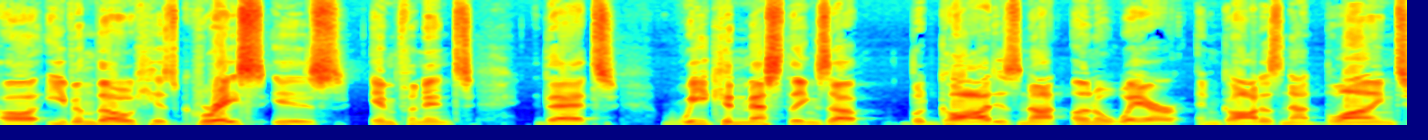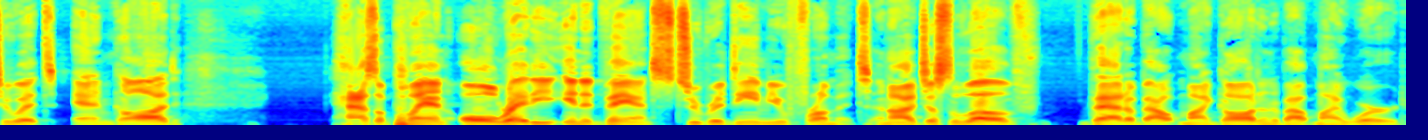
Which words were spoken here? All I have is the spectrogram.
uh, even though His grace is infinite, that we can mess things up, but God is not unaware and God is not blind to it, and God has a plan already in advance to redeem you from it. And I just love that about my God and about my word.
